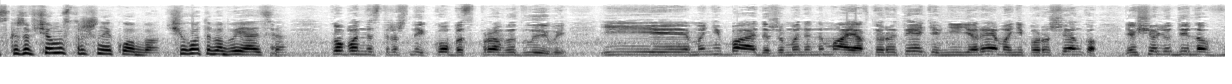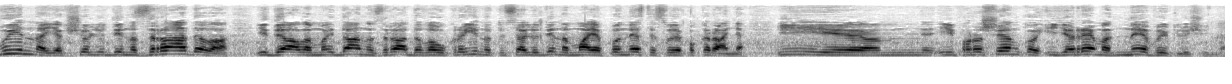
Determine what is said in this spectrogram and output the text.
Скажи, в чому страшний Коба? Чого тебе бояться? Коба не страшний, Коба справедливий. І мені байдуже, в мене немає авторитетів, ні Ярема, ні Порошенко. Якщо людина винна, якщо людина зрадила ідеала Майдану, зрадила Україну, то ця людина має понести своє покарання. І, ем, і Порошенко, і Ярема не виключення.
